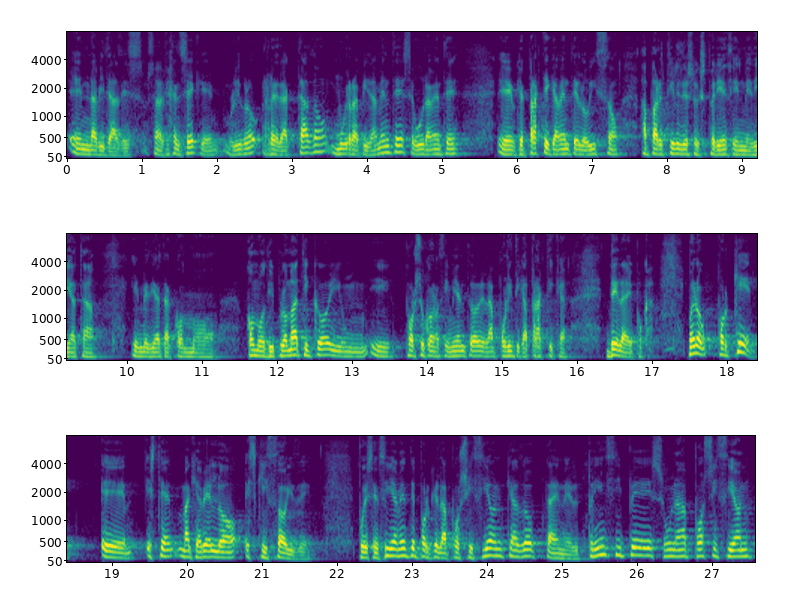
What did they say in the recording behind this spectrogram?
en Navidades. O sea, fíjense que un libro redactado muy rápidamente, seguramente eh, que prácticamente lo hizo a partir de su experiencia inmediata inmediata como, como diplomático y, por su conocimiento de la política práctica de la época. Bueno, ¿por qué eh, este Maquiavelo esquizoide? Pues sencillamente porque la posición que adopta en El Príncipe es una posición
